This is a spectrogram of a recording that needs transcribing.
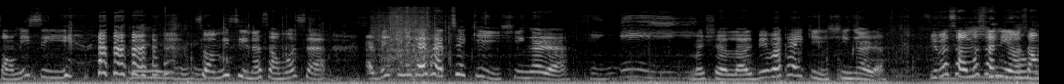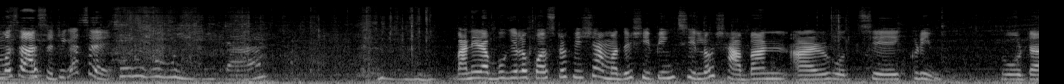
সমিসি সমিসি না সমোসা। আর বিস্মিকা খাচ্ছে কি? সিঙ্গারা। মাশাআল্লাহ। আর বিবা কি? সিঙ্গারা। বিবা সমোসা নিও সমোসা আছে ঠিক আছে? বানির আব্বু গেল পোস্ট অফিসে আমাদের শিপিং ছিল সাবান আর হচ্ছে ক্রিম তো ওটা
